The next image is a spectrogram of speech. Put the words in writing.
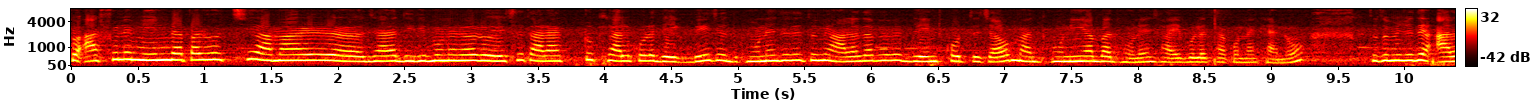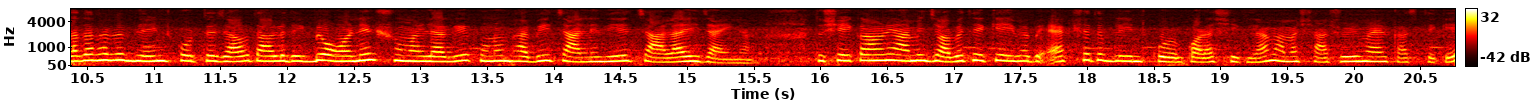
তো আসলে মেন ব্যাপার হচ্ছে আমার যারা দিদি বোনেরা রয়েছে তারা একটু খেয়াল করে দেখবে যে ধনে যদি তুমি আলাদাভাবে ব্লেন্ড করতে চাও বা ধনিয়া বা ধনে যাই বলে থাকো না কেন, তো তুমি যদি আলাদাভাবে ব্লেন্ড করতে যাও তাহলে দেখবে অনেক সময় লাগে কোনোভাবেই চালনি দিয়ে চালাই যায় না। তো সেই কারণে আমি জবে থেকে এইভাবে একসাথে ব্লেন্ড করা শিখলাম আমার শাশুড়ি মায়ের কাছ থেকে।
